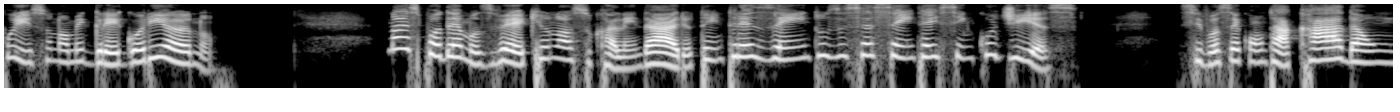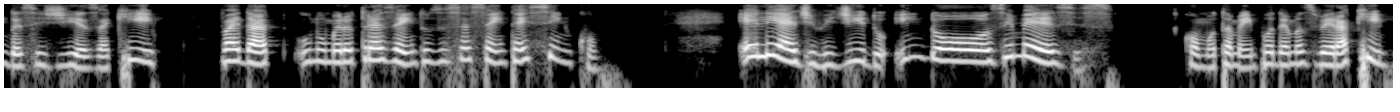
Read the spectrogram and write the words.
por isso o nome gregoriano. Nós podemos ver que o nosso calendário tem 365 dias. Se você contar cada um desses dias aqui, vai dar o número 365. Ele é dividido em 12 meses, como também podemos ver aqui.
